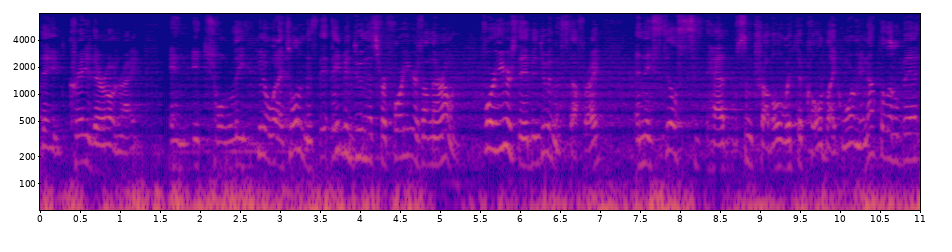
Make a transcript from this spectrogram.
They created their own, right? And it totally, you know, what I told them is they, they've been doing this for four years on their own. Four years they've been doing this stuff, right? And they still had some trouble with the cold, like warming up a little bit,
